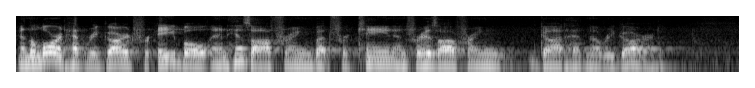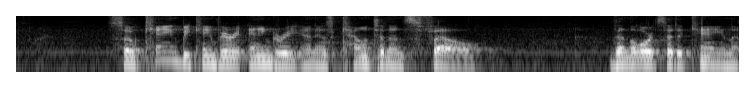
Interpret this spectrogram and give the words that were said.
And the Lord had regard for Abel and his offering, but for Cain and for his offering, God had no regard. So Cain became very angry, and his countenance fell. Then the Lord said to Cain,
